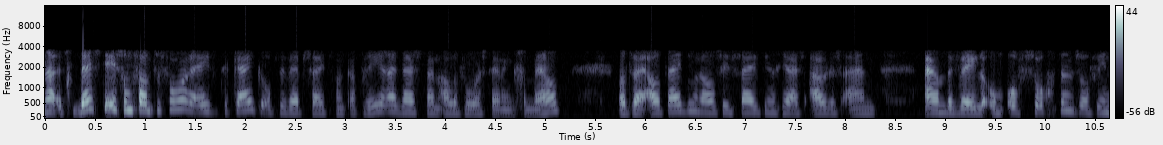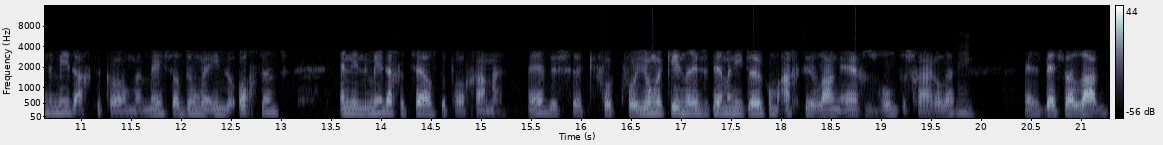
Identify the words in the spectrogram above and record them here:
Nou, het beste is om van tevoren even te kijken op de website van Caprera. Daar staan alle voorstellingen gemeld. Wat wij altijd doen al sinds 25 jaar is ouders aan, aanbevelen om of ochtends of in de middag te komen. Meestal doen we in de ochtend En in de middag hetzelfde programma. Dus eh, voor, voor jonge kinderen is het helemaal niet leuk om acht uur lang ergens rond te scharrelen. Nee. Dat is best wel lang.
